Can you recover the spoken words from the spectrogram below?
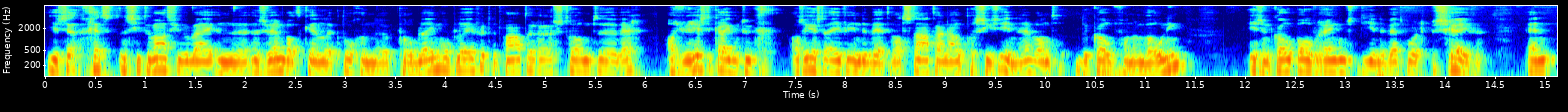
je schetst een situatie waarbij een, een zwembad kennelijk toch een probleem oplevert. Het water stroomt weg als juristen kijken natuurlijk als eerste even in de wet. Wat staat daar nou precies in? Hè? Want de koop van een woning is een koopovereenkomst die in de wet wordt beschreven. En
